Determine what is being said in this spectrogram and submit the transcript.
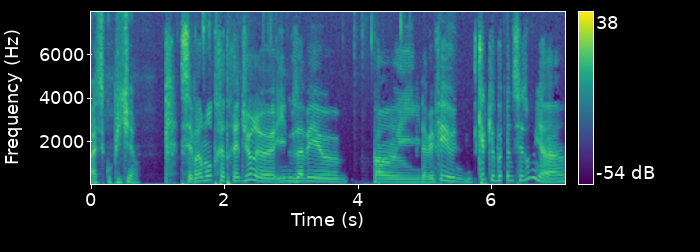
Ouais, c'est compliqué. Hein. c'est vraiment très très dur. euh, il nous avait, euh, il avait fait quelques bonnes saisons. Il y a,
